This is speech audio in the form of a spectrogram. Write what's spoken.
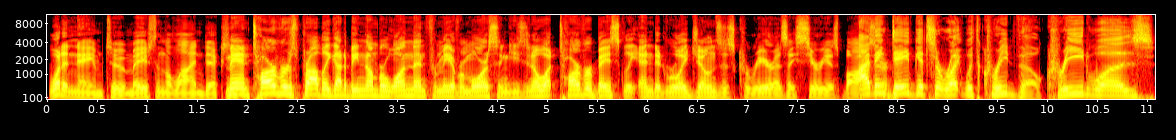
What a name too, Mason the Line Dixon. Man, Tarver's probably got to be number one then for me over Morrison because you know what? Tarver basically ended Roy Jones's career as a serious boxer. I think Dave gets it right with Creed, though. Creed was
